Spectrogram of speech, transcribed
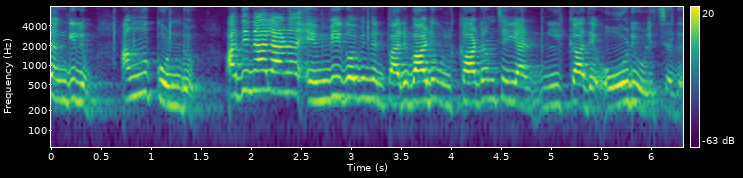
ചങ്കിലും അങ്ങ് കൊണ്ടു. അതിനാലാണ് എം വി ഗോവിന്ദൻ പരിപാടി ഉദ്ഘാടനം ചെയ്യാൻ നിൽക്കാതെ ഓടി ഒളിച്ചത്.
